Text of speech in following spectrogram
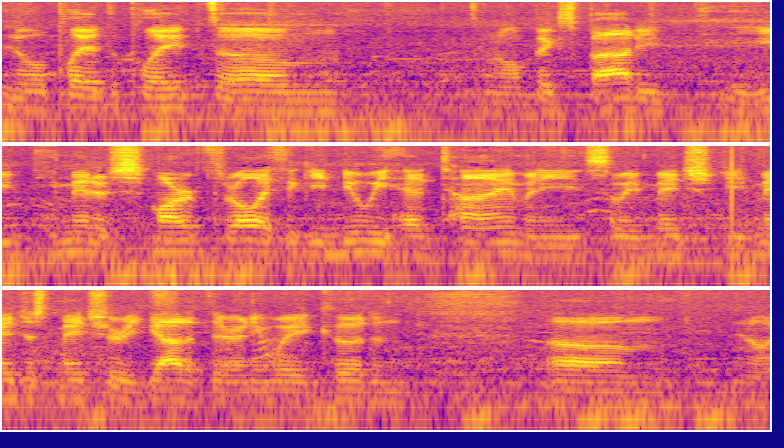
you know play at the plate. Um, you know, big spot. He, he, he made a smart throw. I think he knew he had time, and he so he made he made, just made sure he got it there any way he could. And um, you know,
